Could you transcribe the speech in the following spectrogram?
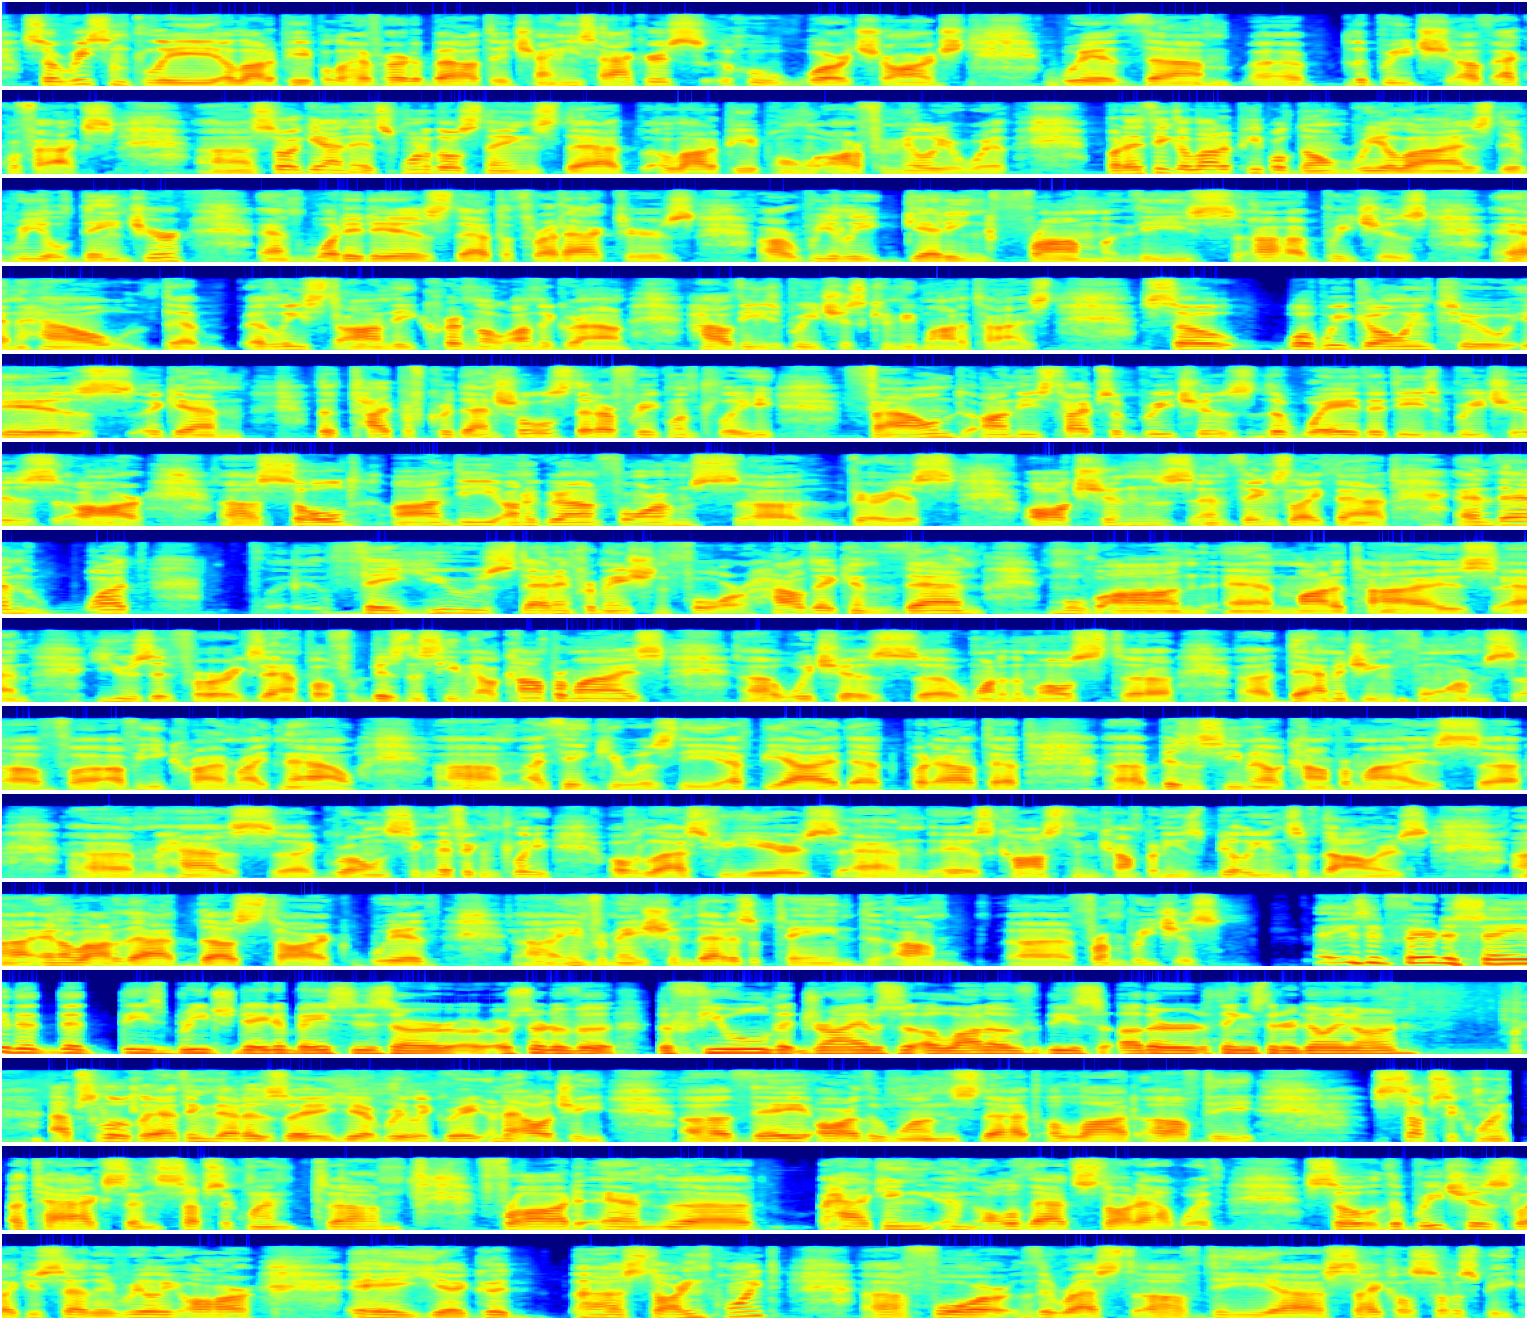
So recently, a lot of people have heard about the Chinese hackers who were charged with um, uh, the breach of Equifax. Uh, so again, it's one of those things that a lot of people are familiar with. But I think a lot of people don't realize the real danger and what it is that the threat actors are really getting from these uh, breaches and how the at least on the criminal underground how these breaches can be monetized. So what we go into is, again, the type of credentials that are frequently found on these types of breaches, the way that these breaches are uh, sold on the underground forums, uh, various auctions and things like that, and then what they use that information for, how they can then move on and monetize and use it, for example, for business email compromise, uh, which is uh, one of the most uh, uh damaging forms of, uh, of e-crime right now. Um, I think it was the FBI that put out that uh, business email compromise um, has grown significantly over the last few years and is costing companies billions of dollars. and a lot of that does start with uh, information that is obtained um, uh, from breaches. Is it fair to say that, that these breach databases are, are, are sort of a, the fuel that drives a lot of these other things that are going on? Absolutely. I think that is a yeah, really great analogy. Uh, they are the ones that a lot of the subsequent attacks and subsequent um, fraud and uh, hacking and all of that start out with. So the breaches, like you said, they really are a, a uh, good uh, starting point uh, for the rest of the uh, cycle, so to speak.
